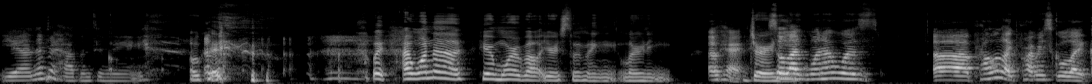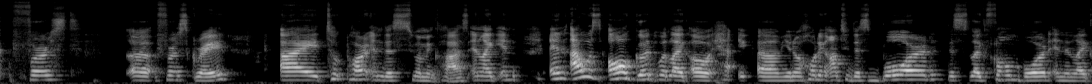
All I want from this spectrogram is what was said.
yeah, it never happened to me. Okay. Wait, I want to hear more about your swimming learning. Okay. journey. So like when I was uh probably like primary school, like first uh first grade, I took part in this swimming class and like in and I was all good with like oh um you know holding onto this board, this like foam board and then like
